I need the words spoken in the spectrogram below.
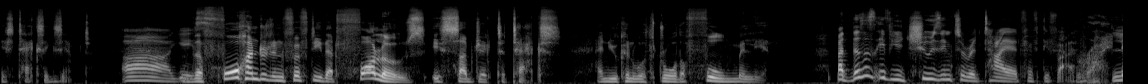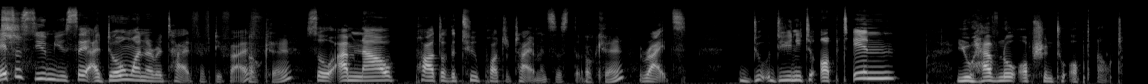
is tax exempt. Ah, yes. The 450 that follows is subject to tax, and you can withdraw the full million. But this is if you're choosing to retire at 55. Right. Let's assume you say, I don't want to retire at 55. Okay. So I'm now part of the two pot retirement system. Okay. Right. Do, do you need to opt in? You have no option to opt out.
